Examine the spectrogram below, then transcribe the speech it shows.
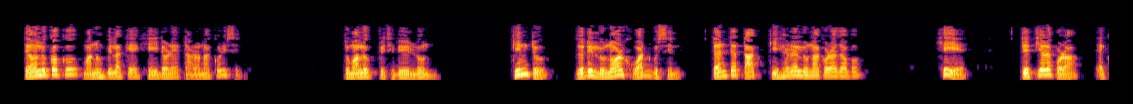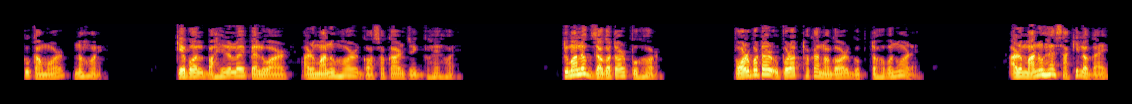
তেওঁলোককো মানুহবিলাকে সেইদৰে তাৰণা কৰিছিল। তোমালোক পৃথিৱীৰ লোন। কিন্তু যদি লোনৰ সোৱাদ গুচিল তেন্তে তাক কিহেৰে লোনা কৰা যাব? সেয়ে তেতিয়াৰে পৰা একো কামৰ নহয়। কেৱল বাহিৰলৈ পেলোৱাৰ আৰু মানুহৰ গছকাৰ যোগ্যহে হয়। তোমালোক জগতৰ পোহৰ। পৰ্বতৰ ওপৰত থকা নগৰ গুপ্ত হব নোৱাৰে। আৰু মানুহে চাকি লগাই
